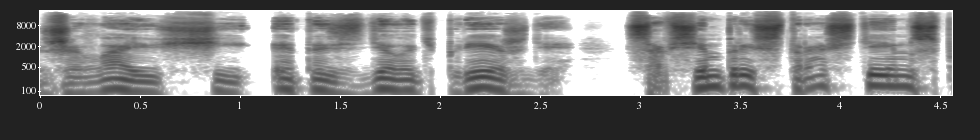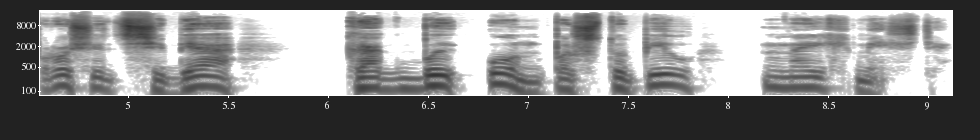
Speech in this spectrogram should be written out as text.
желающий это сделать прежде, со всем пристрастием спросит себя, как бы он поступил на их месте.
